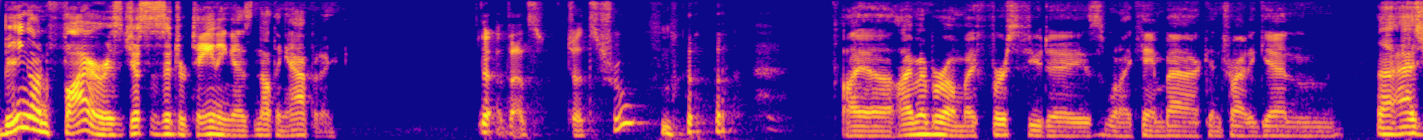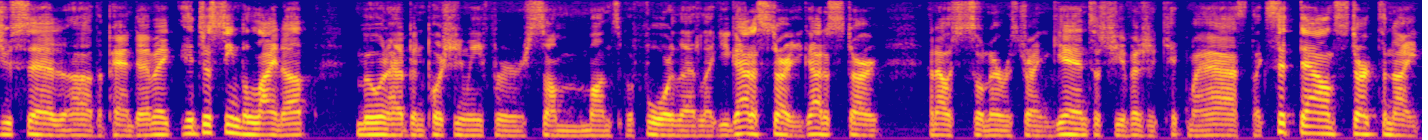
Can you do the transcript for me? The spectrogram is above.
being on fire is just as entertaining as nothing happening. Yeah, that's that's true. I uh, I remember on my first few days when I came back and tried again. Uh, as you said, uh, the pandemic it just seemed to line up. Moon had been pushing me for some months before that, like you got to start, you got to start, and I was just so nervous trying again until she eventually kicked my ass. Like sit down, start tonight,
